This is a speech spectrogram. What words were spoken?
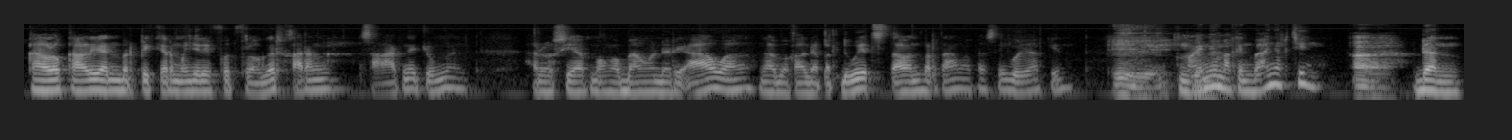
kalau kalian berpikir mau jadi food vlogger sekarang saatnya cuman harus siap mau ngebangun dari awal nggak bakal dapat duit setahun pertama pasti gue yakin Iya. pemainnya benar. makin banyak cing Ah, dan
